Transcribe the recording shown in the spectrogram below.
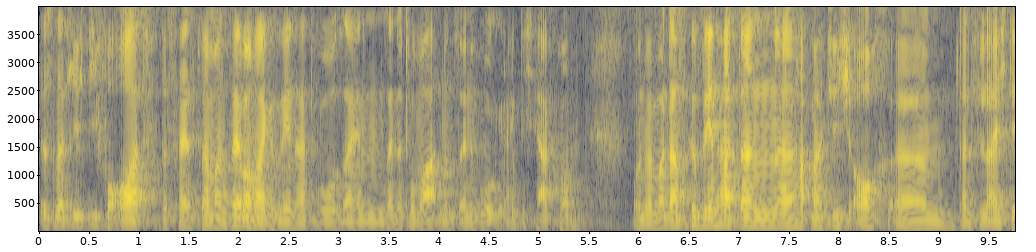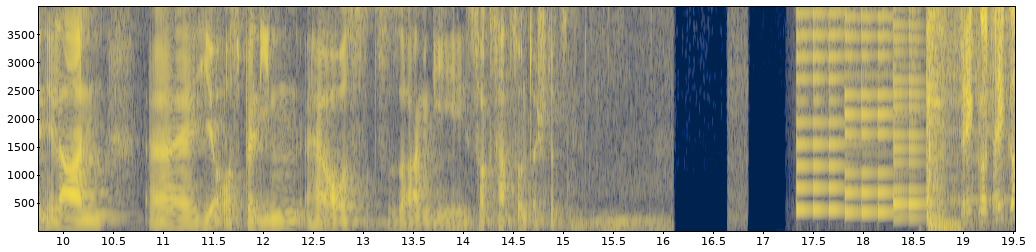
ist natürlich die vor Ort. Das heißt, wenn man selber mal gesehen hat, wo sein, seine Tomaten und seine Gurken eigentlich herkommen. Und wenn man das gesehen hat, dann äh, hat man natürlich auch ähm, dann vielleicht den Elan, äh, hier aus Berlin heraus sozusagen die Soxhat zu unterstützen. Trico. Trico,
